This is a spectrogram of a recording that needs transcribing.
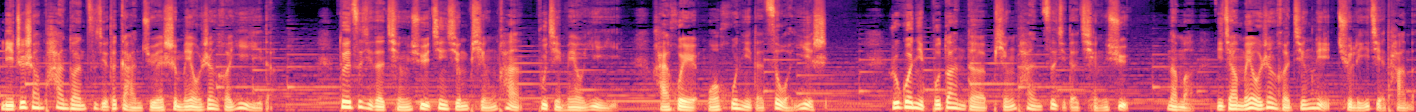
理智上判断自己的感觉是没有任何意义的。对自己的情绪进行评判不仅没有意义，还会模糊你的自我意识。如果你不断地评判自己的情绪，那么你将没有任何精力去理解他们。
